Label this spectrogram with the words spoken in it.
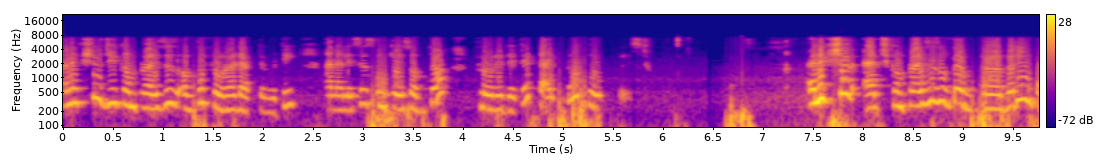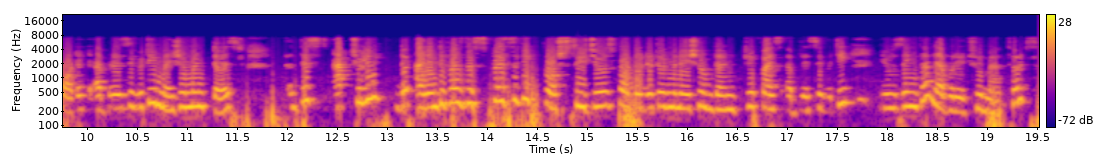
Annexure G comprises of the fluoride activity analysis in case of the fluoridated type 2 toothpaste. Annexure H comprises of the uh, very important abrasivity measurement test. This actually identifies the specific procedures for the determination of dentifrice abrasivity using the laboratory methods.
